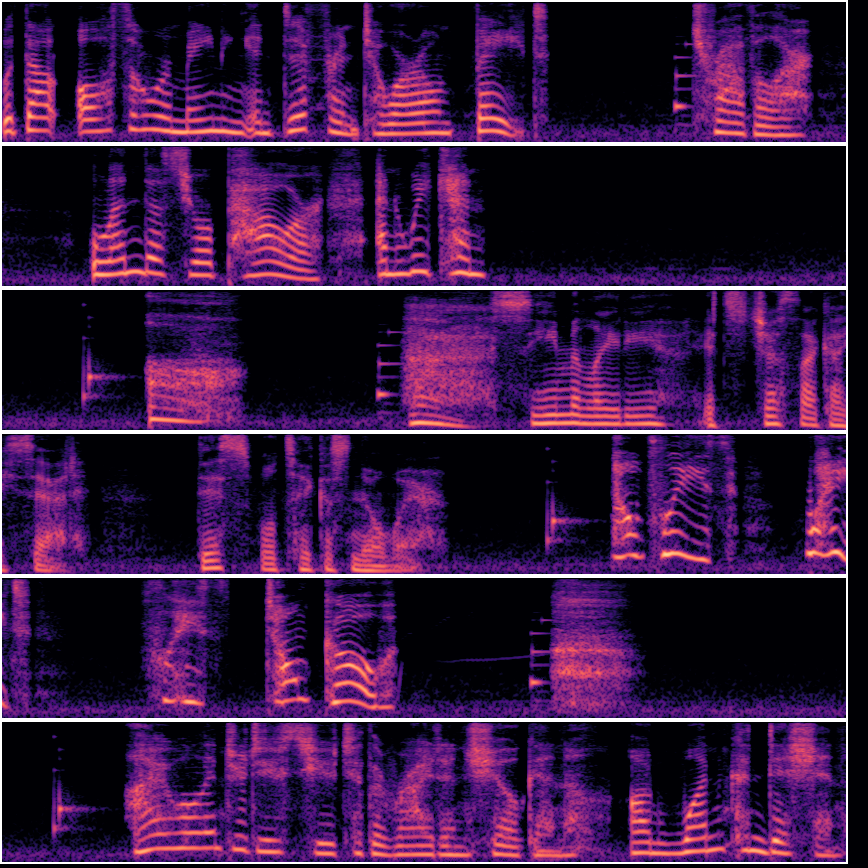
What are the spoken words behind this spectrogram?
without also remaining indifferent to our own fate. Traveler, lend us your power, and we can. Oh, See, milady, it's just like I said. This will take us nowhere. no, please! Wait! Please, don't go! I will introduce you to the Raiden Shogun on one condition.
